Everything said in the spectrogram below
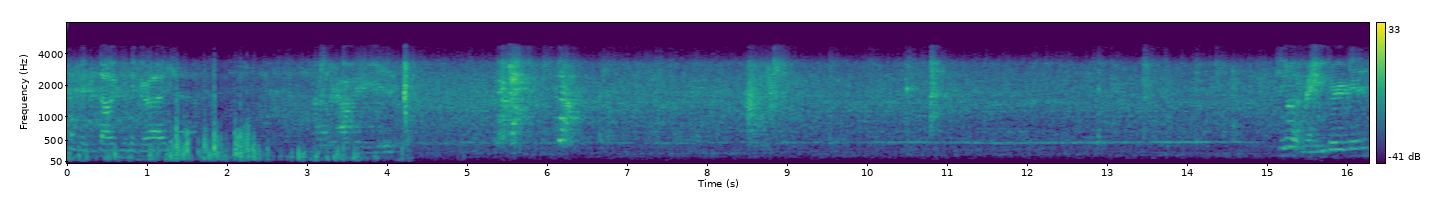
Sounds like the dog's in the garage. I wonder how big he is. Do you know what Rainbird is?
